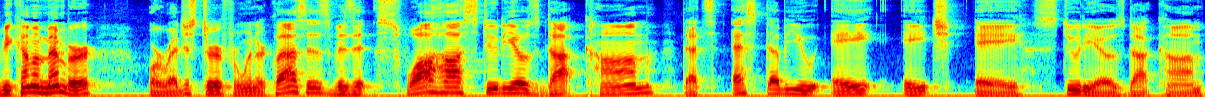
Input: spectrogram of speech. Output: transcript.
become a member or register for winter classes, visit swahastudios.com. That's S W A H A studios.com.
